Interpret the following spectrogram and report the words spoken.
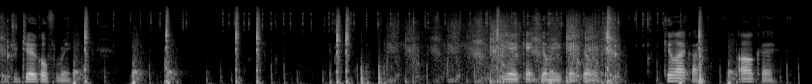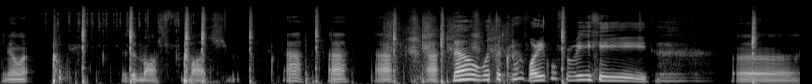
Don't you dare go for me. Yeah, you can't kill me, you can't kill me. Kill that guy. Okay, you know what? There's a mosh, mosh. Ah, ah, ah, ah. No, what the crap? Why are you going for me? Uh.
